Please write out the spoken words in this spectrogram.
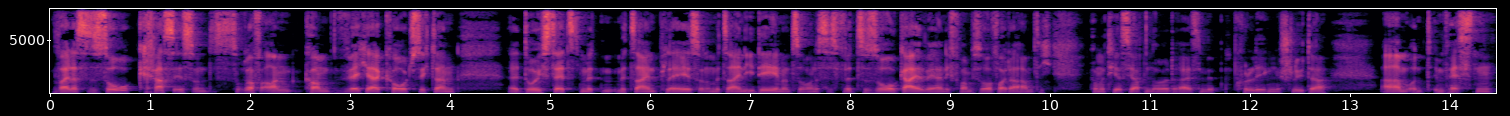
weil das so krass ist und so darauf ankommt, welcher Coach sich dann äh, durchsetzt mit, mit seinen Plays und mit seinen Ideen und so. Und es wird so geil werden. Ich freue mich so auf heute Abend. Ich kommentiere es ja ab 0.30 mit Kollegen Schlüter. Ähm, und im Westen,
